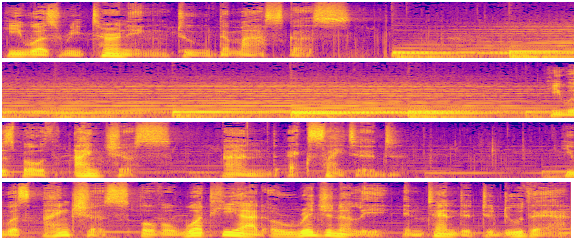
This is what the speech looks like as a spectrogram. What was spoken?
He was returning to Damascus. He was both anxious and excited. He was anxious over what he had originally intended to do there.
